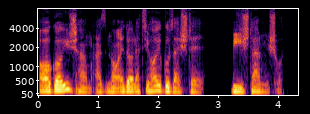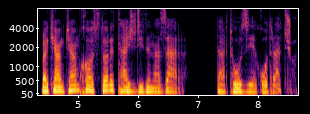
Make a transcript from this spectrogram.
آگاهیش هم از ناعدالتی های گذشته بیشتر می شد و کم کم خواستار تجدید نظر در توزیع قدرت شد.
